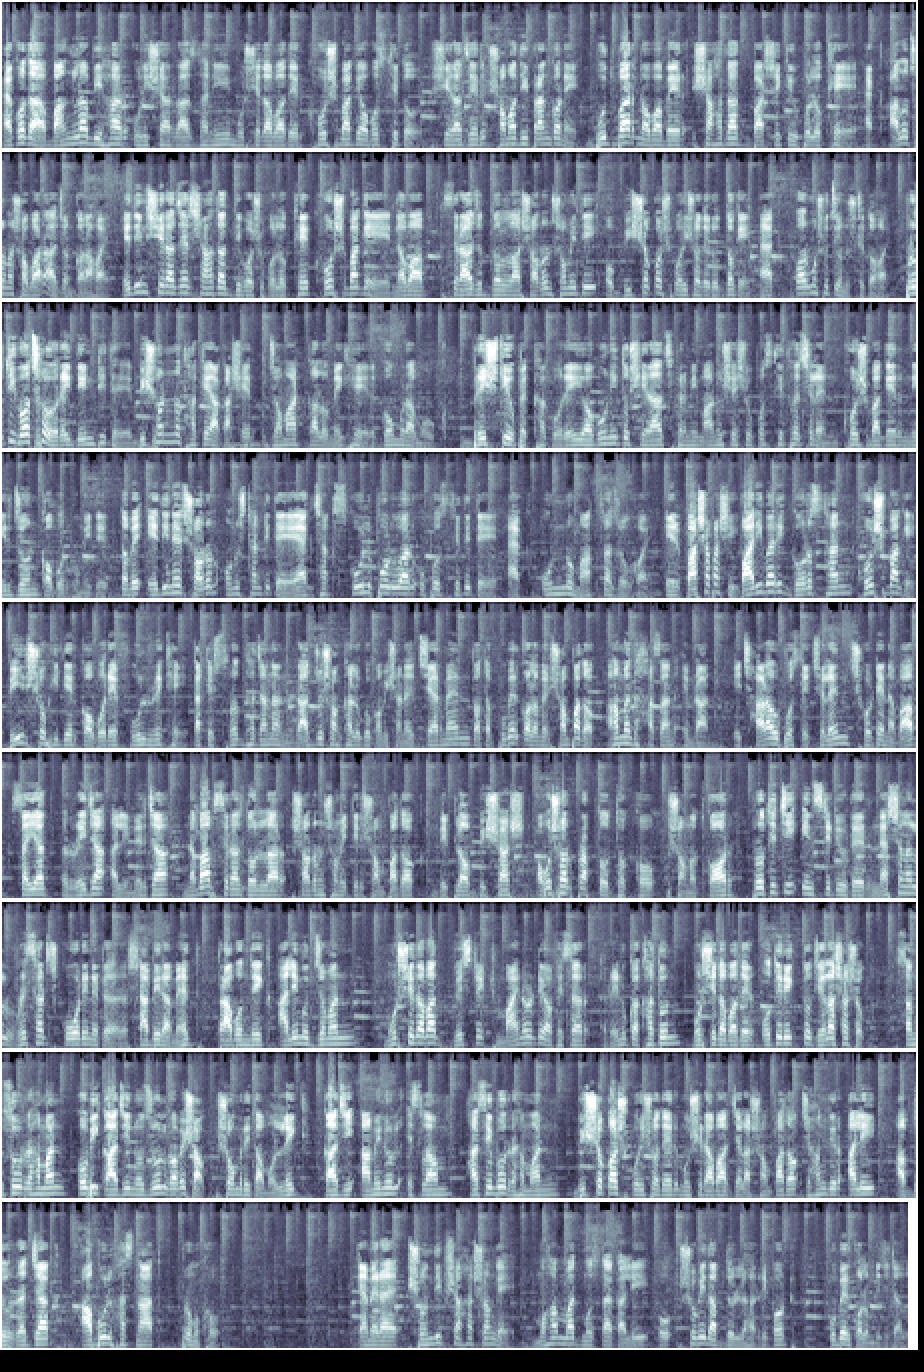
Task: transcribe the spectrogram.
একদা বাংলা, বিহার, ওড়িশার রাজধানী মুর্শিদাবাদের খোশবাগে অবস্থিত সিরাজের সমাধি প্রাঙ্গণে বুধবার নবাবের শাহাদাত বার্ষিকী উপলক্ষে এক আলোচনা সভার আয়োজন করা হয়। এদিন সিরাজের শাহাদাত দিবস উপলক্ষে খোশবাগে নবাব সিরাজউদ্দৌলা স্মরণ সমিতি ও বিশ্বকোষ পরিষদের উদ্যোগে এক কর্মসূচি অনুষ্ঠিত হয়। প্রতি বছর এই দিনটিতে বিষণ্ণ থাকে আকাশের জমাট কালো মেঘের গোমরা মুখ। বৃষ্টি উপেক্ষা করেই অগণিত সিরাজ প্রেমী মানুষ এসে উপস্থিত হয়েছিলেন খোশবাগের নির্জন কবরভূমিতে। তবে এদিনের স্মরণ অনুষ্ঠানটিতে এক ঝাঁক স্কুল পড়ুয়ার উপস্থিতিতে এক অন্য মাত্রা যোগ হয়। এর পাশাপাশি পারিবারিক গোরস্থান খোশবাগে বীর শহীদের কবরে ফুল রেখে তাকে শ্রদ্ধা জানান রাজ্য সংখ্যালঘু কমিশনের চেয়ারম্যান তথা পুবের কলমের সম্পাদক আহমদ হাসান ইমরান। এছাড়া উপস্থিত ছিলেন ছোটে নবাব সৈয়দ রেজা আলী মির্জা, নবাব সিরাজদৌল্লার স্মরণ সমিতির সম্পাদক বিপ্লব বিশ্বাস, অবসরপ্রাপ্ত অধ্যক্ষ সনদ কর, প্রতিটি ইনস্টিটিউটের national research coordinator Sabir Ahmed, প্রাবন্ধিক Alimuzzaman Murshidabad district minority officer Renuka Khatun, মুর্শিদাবাদের অতিরিক্ত জেলাশাসক শামসুর রহমান, কবি কাজী নজরুল গবেষক সমৃতা মল্লিক, কাজী আমিনুল ইসলাম, হাসিবুর রহমান, বিশ্বকোষ পরিষদের মুর্শিদাবাদ জেলা সম্পাদক জাহাঙ্গীর আলী, আব্দুর রাজ্জাক, আবুল হাসনাত প্রমুখ। ক্যামেরায় সন্দীপ সাহার সঙ্গে মোহাম্মদ মুস্তাক আলী ও সুবিদ আবদুল্লাহর রিপোর্ট, কুবের কলম ডিজিটাল।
